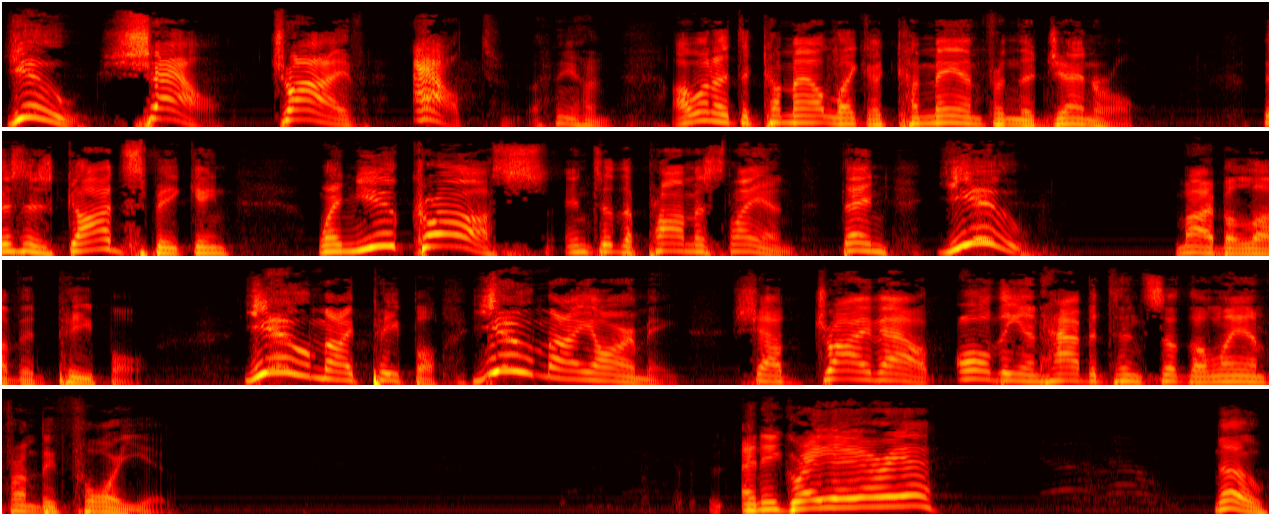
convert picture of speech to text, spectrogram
You shall drive out. I want it to come out like a command from the general. This is God speaking. When you cross into the promised land, then you, my beloved people, you, my people, you, my army, shall drive out all the inhabitants of the land from before you. Any gray area? No.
